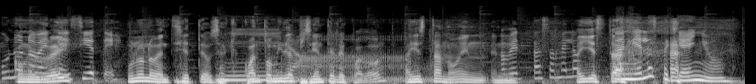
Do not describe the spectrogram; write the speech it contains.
con el rey. 1.97. 1.97, o sea, que ¿cuánto mide el presidente del Ecuador? Ahí está, ¿no? En, en- A ver, pásamelo. ahí está. Daniel es pequeño.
